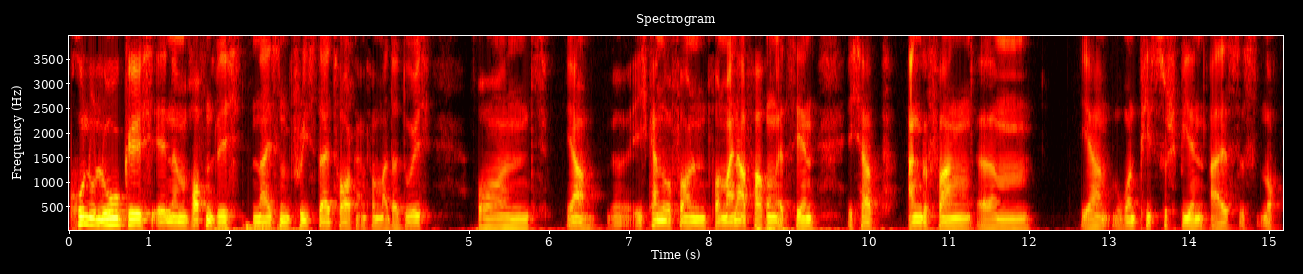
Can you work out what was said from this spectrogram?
chronologisch in einem hoffentlich niceen Freestyle-Talk einfach mal da durch. Und ja, äh, ich kann nur von, von meiner Erfahrung erzählen. Ich habe angefangen, ähm, ja, One Piece zu spielen, als es noch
